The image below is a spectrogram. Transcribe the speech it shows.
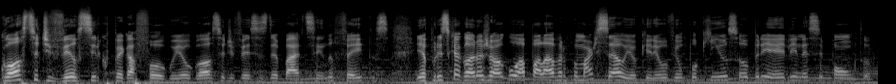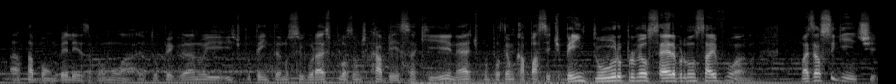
gosto de ver o circo pegar fogo e eu gosto de ver esses debates sendo feitos. E é por isso que agora eu jogo a palavra pro Marcel e eu queria ouvir um pouquinho sobre ele nesse ponto. Ah, tá bom, beleza, vamos lá. Eu tô pegando e, e, tipo, tentando segurar a explosão de cabeça aqui, né? Tipo, botei um capacete bem duro pro meu cérebro não sair voando. Mas é o seguinte,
